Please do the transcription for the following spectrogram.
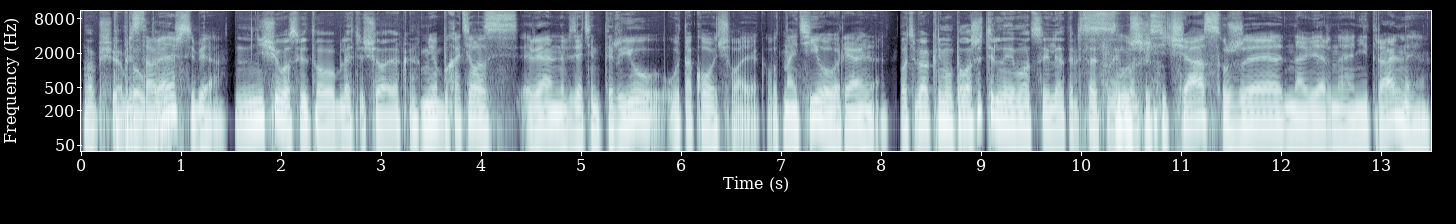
вообще Ты был представляешь себя? там. Ничего святого, блядь, у человека. Мне бы хотелось реально взять интервью у такого человека. Вот найти его реально. У тебя к нему положительные эмоции или отрицательные Слушай, больше? сейчас уже, наверное, нейтральные.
